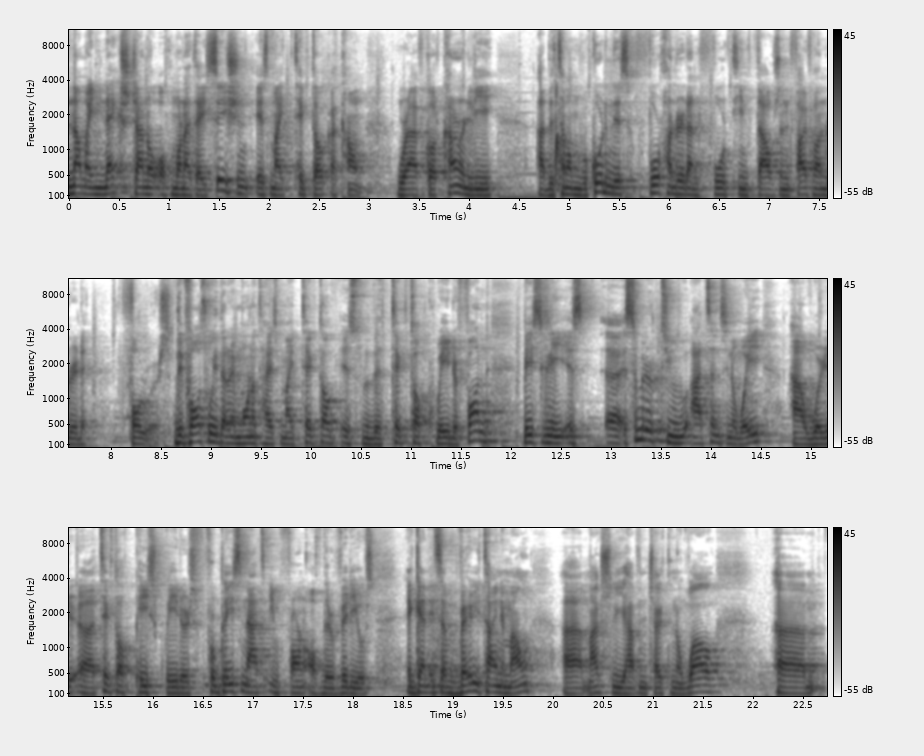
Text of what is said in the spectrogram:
Now, my next channel of monetization is my TikTok account where I've got currently at the time I'm recording this 414,500 followers. The first way that I monetize my TikTok is through the TikTok Creator Fund. Basically, it's uh, similar to AdSense in a way, uh, where uh, TikTok pays creators for placing ads in front of their videos. Again, it's a very tiny amount. Um, actually, I haven't checked in a while. Um,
